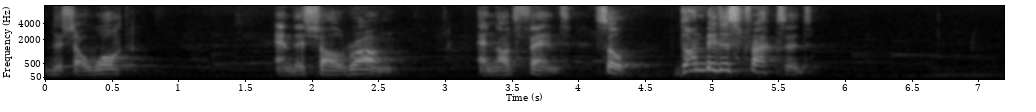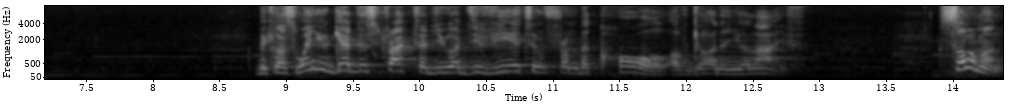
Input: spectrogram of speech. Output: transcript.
they shall walk and they shall run and not faint. So don't be distracted. Because when you get distracted, you are deviating from the call of God in your life. Solomon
